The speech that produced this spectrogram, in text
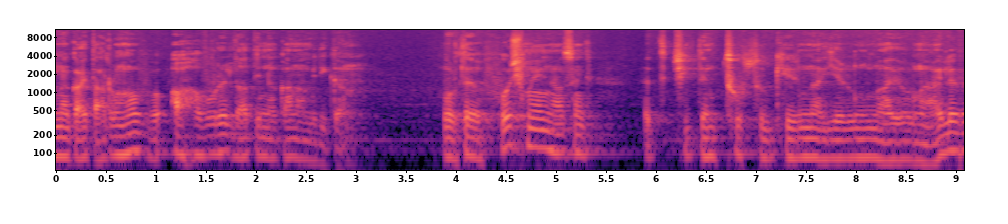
Օրինակ այդ առումով ահավոր է լատինական Ամերիկան, որտեղ ոչ միայն ասենք այդ չգիտեմ թուղթու գիրնա եղունա այողնա, այլև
